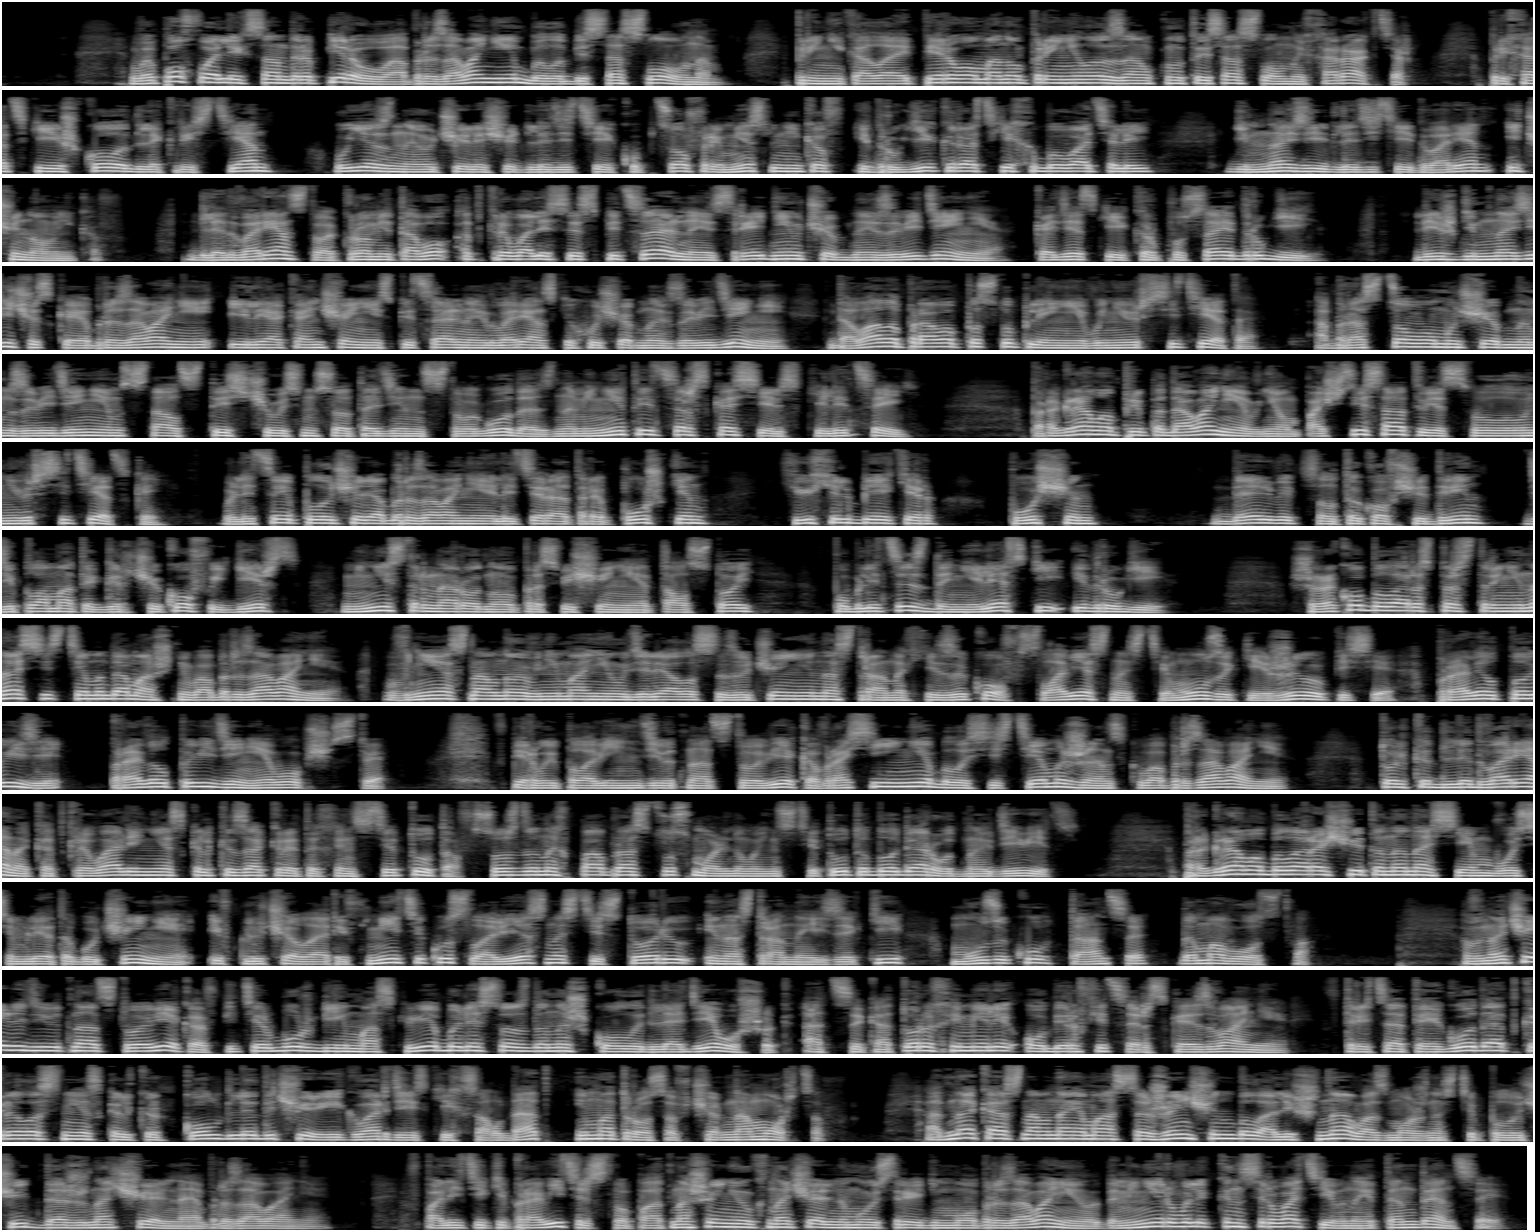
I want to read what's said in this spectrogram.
В эпоху Александра I образование было бессословным. При Николае I оно приняло замкнутый сословный характер. Приходские школы для крестьян, уездное училище для детей купцов, ремесленников и других городских обывателей, гимназии для детей дворян и чиновников. Для дворянства, кроме того, открывались и специальные средние учебные заведения, кадетские корпуса и другие. Лишь гимназическое образование или окончание специальных дворянских учебных заведений давало право поступления в университеты, Образцовым учебным заведением стал с 1811 года знаменитый Царскосельский лицей. Программа преподавания в нем почти соответствовала университетской. В лицее получили образование литераторы Пушкин, Кюхельбекер, Пущин, Дельвик, Салтыков-Щедрин, дипломаты Горчаков и Герц, министр народного просвещения Толстой, публицист Данилевский и другие. Широко была распространена система домашнего образования. В ней основное внимание уделялось изучению иностранных языков, словесности, музыки, живописи, правил, поведи... правил поведения в обществе. В первой половине XIX века в России не было системы женского образования. Только для дворянок открывали несколько закрытых институтов, созданных по образцу Смольного института благородных девиц. Программа была рассчитана на 7-8 лет обучения и включала арифметику, словесность, историю, иностранные языки, музыку, танцы, домоводство. В начале XIX века в Петербурге и Москве были созданы школы для девушек, отцы которых имели обер-офицерское звание. В 30-е годы открылось несколько школ для дочерей гвардейских солдат и матросов-черноморцев. Однако основная масса женщин была лишена возможности получить даже начальное образование. В политике правительства по отношению к начальному и среднему образованию доминировали консервативные тенденции.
